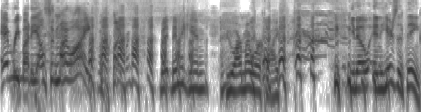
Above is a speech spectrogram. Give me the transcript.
everybody else in my life. but then again, you are my work wife. you know and here's the thing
